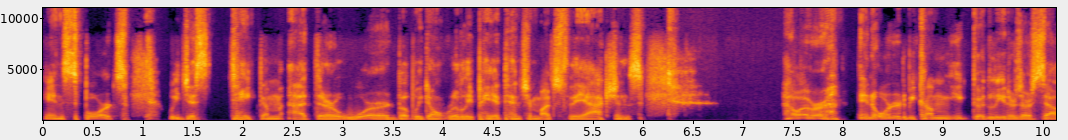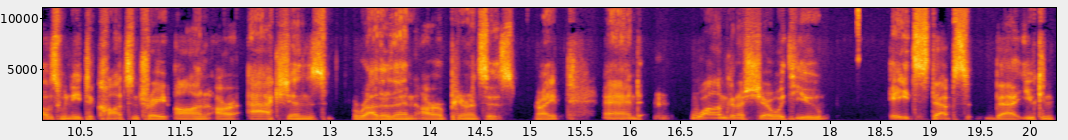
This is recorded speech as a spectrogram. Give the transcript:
in sports we just take them at their word but we don't really pay attention much to the actions However, in order to become good leaders ourselves, we need to concentrate on our actions rather than our appearances, right? And while I'm going to share with you eight steps that you can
